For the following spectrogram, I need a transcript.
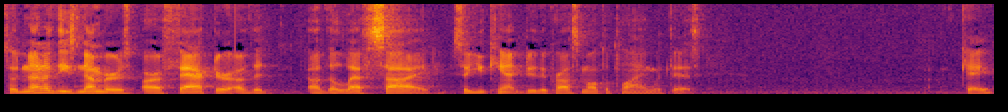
So none of these numbers are a factor of the of the left side, so you can't do the cross multiplying with this. Okay?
